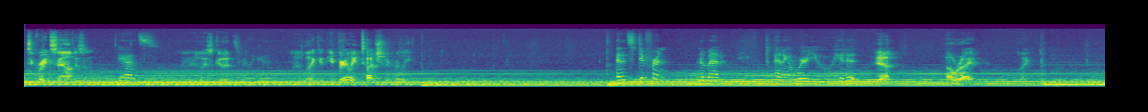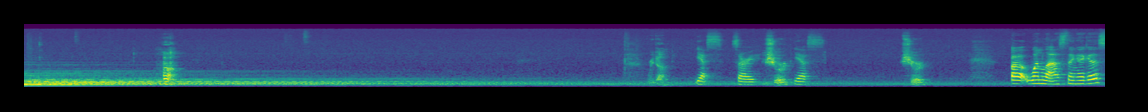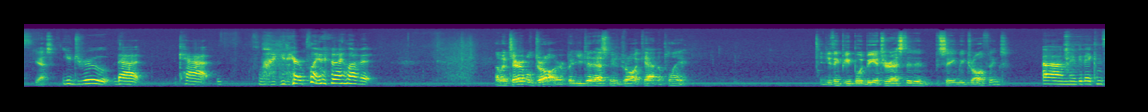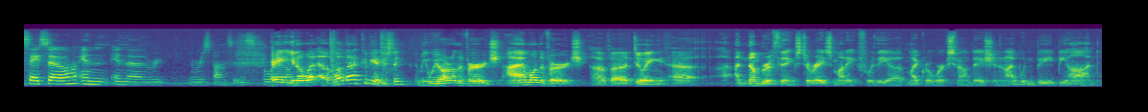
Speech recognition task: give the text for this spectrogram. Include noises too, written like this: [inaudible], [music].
It's a great sound, isn't it? Yeah, it's, It really is good. it's really good. I like it. You barely touch it. It really. And it's different no matter, depending on where you hit it. Yeah. All right. Like. Huh. We done? Yes, sorry. You sure? Yes. You sure? Uh, one last thing, I guess. Yes. You drew that cat flying an airplane, and I love it. I'm a terrible drawer, but you did ask me to draw a cat in a plane. Do you think people would be interested in seeing me draw things? Uh, maybe they can say so in in the re- responses. Below. Hey, you know what? Uh, well, that could be interesting. I mean, we are on the verge. I'm on the verge of uh, doing uh, a number of things to raise money for the uh, mikeroweWORKS Foundation, and I wouldn't be beyond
